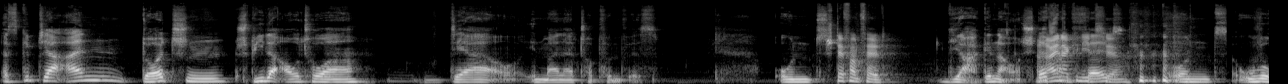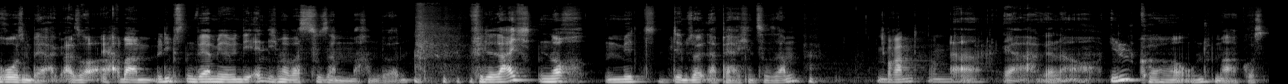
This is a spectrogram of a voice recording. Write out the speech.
Es gibt ja einen deutschen Spieleautor, der in meiner Top 5 ist. Und Stefan Feld. Ja, genau. Stefan Rainer Feld und Uwe Rosenberg. Also, ja. aber am liebsten wäre mir, wenn die endlich mal was zusammen machen würden. Vielleicht noch mit dem Söldnerpärchen zusammen. Brand. Ja, ja, genau. Ilka und Markus.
